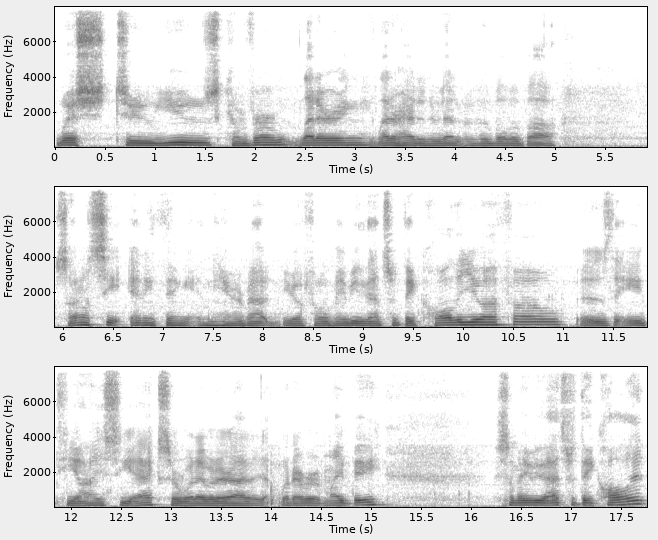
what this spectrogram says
wish to use convert lettering, letterhead, and event, blah blah blah. So I don't see anything in here about UFO. Maybe that's what they call the UFO is the ATICX or whatever whatever it might be. So maybe that's what they call it.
